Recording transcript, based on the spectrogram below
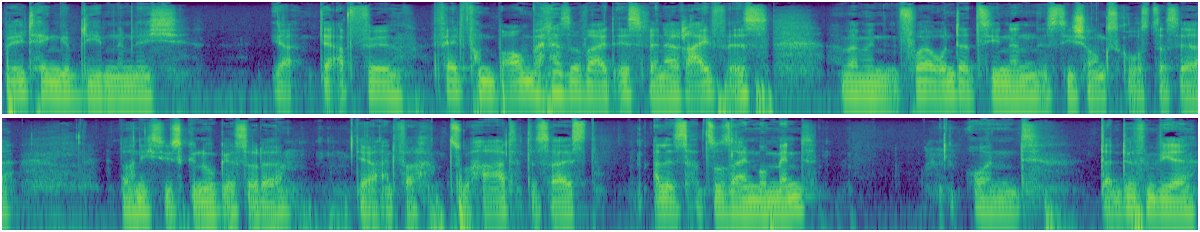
Bild hängen geblieben, nämlich ja, der Apfel fällt vom Baum, wenn er soweit ist, wenn er reif ist. Wenn wir ihn vorher runterziehen, dann ist die Chance groß, dass er noch nicht süß genug ist oder ja einfach zu hart. Das heißt, alles hat so seinen Moment. Und dann dürfen wir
